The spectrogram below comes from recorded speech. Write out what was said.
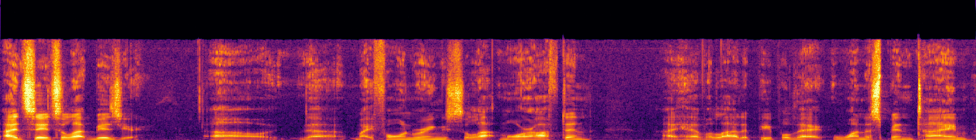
I'd say it's a lot busier. Uh, the, my phone rings a lot more often. I have a lot of people that want to spend time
